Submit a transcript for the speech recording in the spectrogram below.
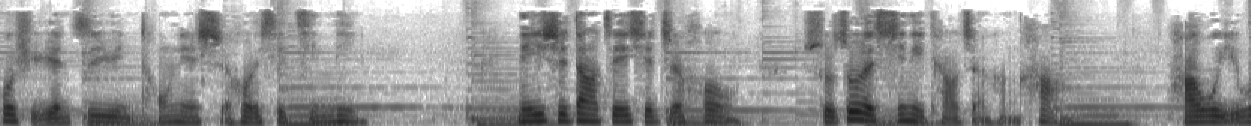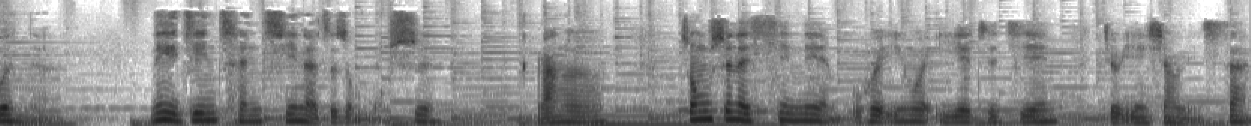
或许源自于你童年时候的一些经历。你意识到这些之后，所做的心理调整很好。毫无疑问的，你已经澄清了这种模式。然而，终身的信念不会因为一夜之间就烟消云散。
